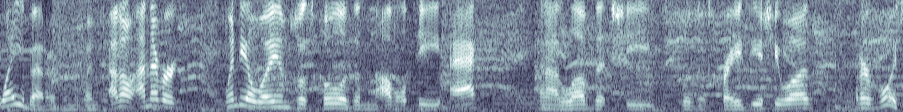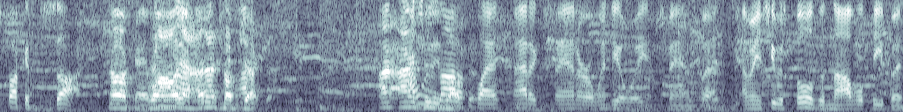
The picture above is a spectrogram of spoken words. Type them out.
way better than the Wendy. I don't. I never. Wendy O. Williams was cool as a novelty act, and I love that she was as crazy as she was. But her voice fucking sucked. Okay, well, not- yeah, that's objective. I I actually I was not loved a. Plasmatics fan or a Wendy O. Williams fan, but I mean, she was cool as a novelty. But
